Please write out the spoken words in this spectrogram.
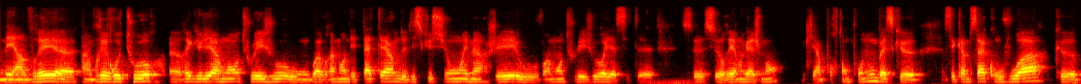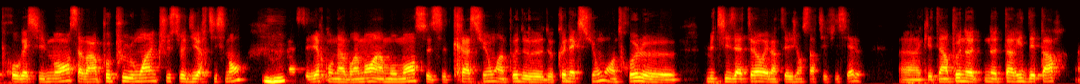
mais un vrai, un vrai retour régulièrement tous les jours où on voit vraiment des patterns de discussion émerger, où vraiment tous les jours il y a cette, ce, ce réengagement qui est important pour nous parce que c'est comme ça qu'on voit que progressivement, ça va un peu plus loin que juste le divertissement. Mhm. C'est-à-dire qu'on a vraiment à un moment cette création un peu de, de connexion entre l'utilisateur et l'intelligence artificielle. Euh, qui était un peu notre, notre pari de départ, euh,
